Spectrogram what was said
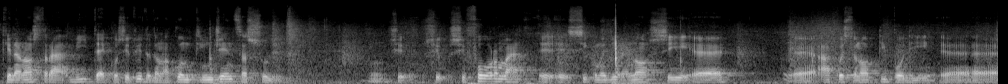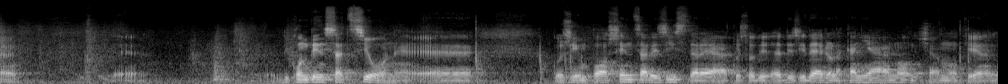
che la nostra vita è costituita da una contingenza assoluta. Si, si, si forma e, e si, dire, no, si, eh, eh, ha questo no, tipo di, eh, eh di condensazione, eh, così un po' senza resistere a questo desiderio lacaniano, diciamo che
